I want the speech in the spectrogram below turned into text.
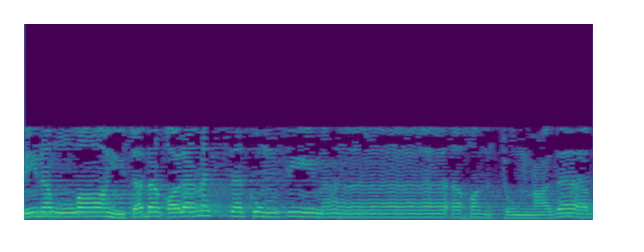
مِّنَ اللَّهِ سَبَقَ لَمَسَّكُمْ فِيمَا أَخَذْتُمْ عَذَابٌ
